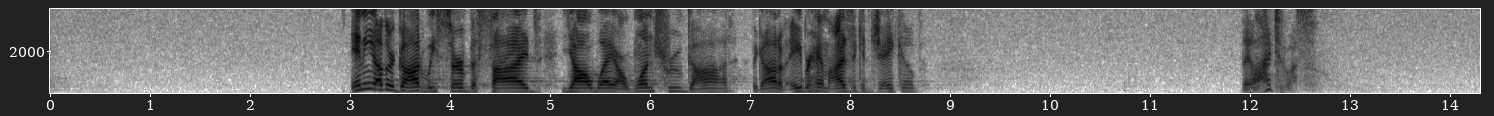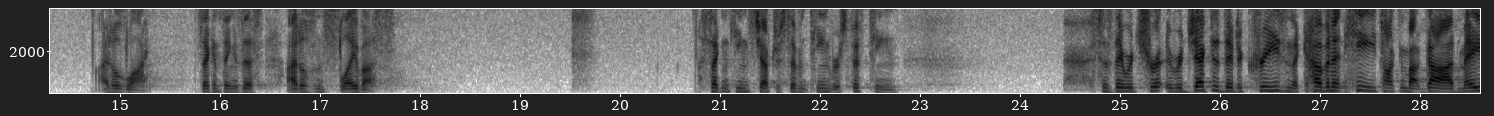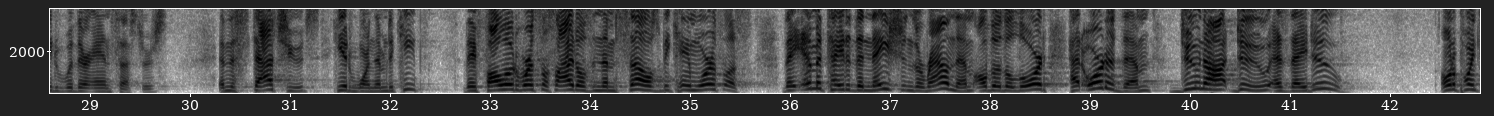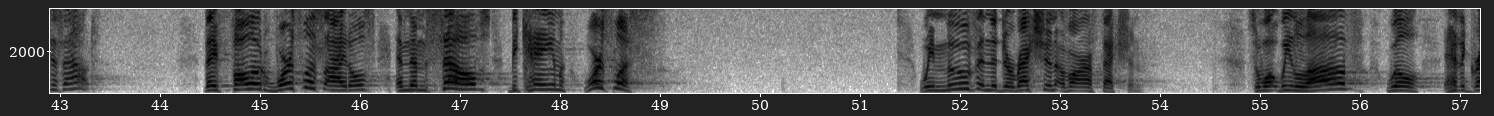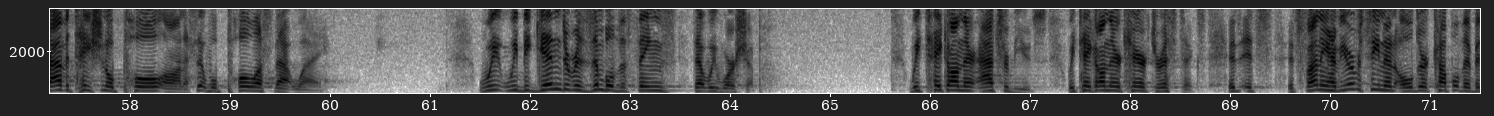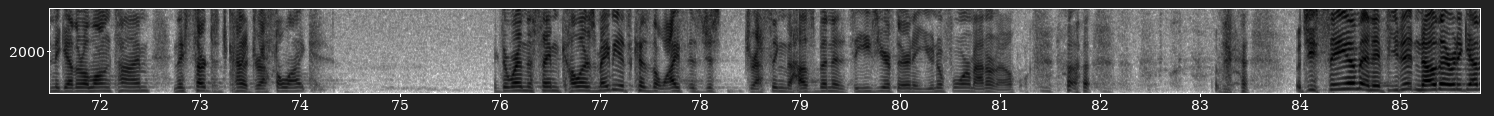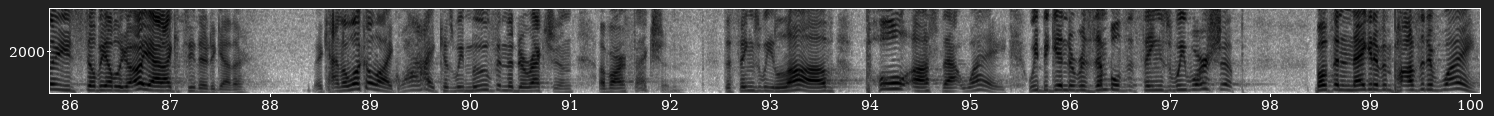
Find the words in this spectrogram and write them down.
Any other God we serve besides Yahweh, our one true God, the God of Abraham, Isaac, and Jacob, they lie to us. Idols lie. Second thing is this idols enslave us. 2 Kings chapter 17, verse 15 says they rejected the decrees and the covenant he, talking about God, made with their ancestors, and the statutes he had warned them to keep. They followed worthless idols and themselves became worthless. They imitated the nations around them, although the Lord had ordered them, do not do as they do. I want to point this out. They followed worthless idols and themselves became worthless. We move in the direction of our affection. So, what we love will has a gravitational pull on us, it will pull us that way. We, we begin to resemble the things that we worship. We take on their attributes. We take on their characteristics. It, it's, it's funny. Have you ever seen an older couple? They've been together a long time and they start to kind of dress alike? Like they're wearing the same colors. Maybe it's because the wife is just dressing the husband and it's easier if they're in a uniform. I don't know. but you see them, and if you didn't know they were together, you'd still be able to go, oh, yeah, I can see they're together. They kind of look alike. Why? Because we move in the direction of our affection. The things we love pull us that way. We begin to resemble the things we worship, both in a negative and positive way.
